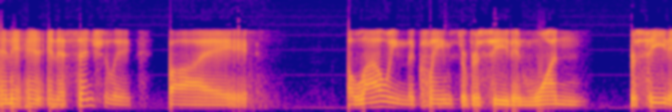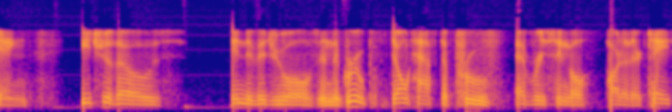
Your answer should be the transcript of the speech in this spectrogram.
And, and, and essentially, by allowing the claims to proceed in one proceeding, each of those individuals in the group don't have to prove every single part of their case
